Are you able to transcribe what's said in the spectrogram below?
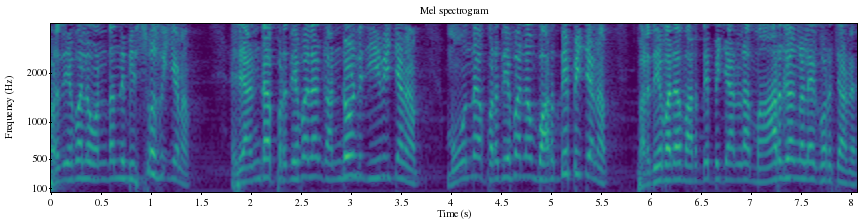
പ്രതിഫലം ഉണ്ടെന്ന് വിശ്വസിക്കണം. രണ്ട് പ്രതിഫലം കണ്ടുകൊണ്ട് ജീവിക്കണം. മൂന്ന് പ്രതിഫലം വർദ്ധിപ്പിക്കണം. പ്രതിഫലം വർദ്ധിപ്പിക്കാനുള്ള മാർഗങ്ങളെ കുറിച്ചാണ്.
